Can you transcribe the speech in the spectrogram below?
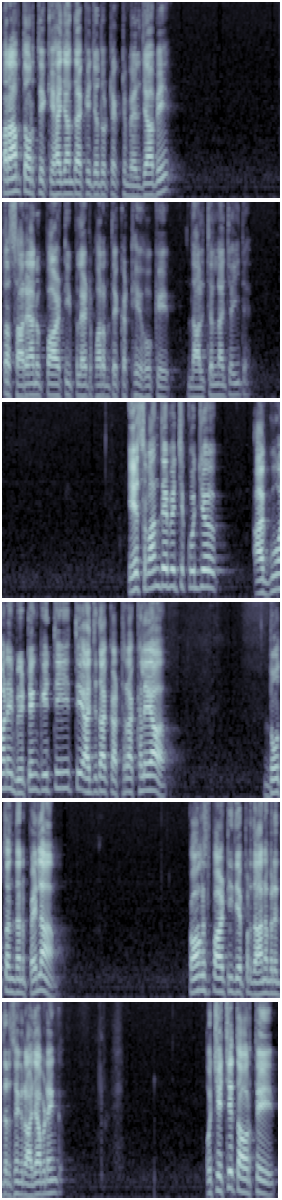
ਪਰ ਆਮ ਤੌਰ ਤੇ ਕਿਹਾ ਜਾਂਦਾ ਕਿ ਜਦੋਂ ਟਿਕਟ ਮਿਲ ਜਾਵੇ ਤਾਂ ਸਾਰਿਆਂ ਨੂੰ ਪਾਰਟੀ ਪਲੇਟਫਾਰਮ ਤੇ ਇਕੱਠੇ ਹੋ ਕੇ ਨਾਲ ਚੱਲਣਾ ਚਾਹੀਦਾ ਇਸ ਸੰਬੰਧ ਦੇ ਵਿੱਚ ਕੁਝ ਆਗੂਆਂ ਨੇ ਮੀਟਿੰਗ ਕੀਤੀ ਤੇ ਅੱਜ ਦਾ ਇਕੱਠ ਰੱਖ ਲਿਆ। ਦੋ ਤਿੰਨ ਦਿਨ ਪਹਿਲਾਂ ਕਾਂਗਰਸ ਪਾਰਟੀ ਦੇ ਪ੍ਰਧਾਨ ਅਮਰਿੰਦਰ ਸਿੰਘ ਰਾਜਾ ਵੜਿੰਗ ਉਚੇਚੇ ਤੌਰ ਤੇ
